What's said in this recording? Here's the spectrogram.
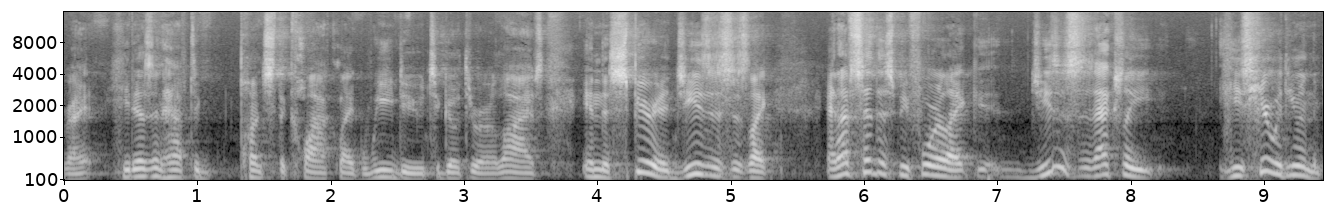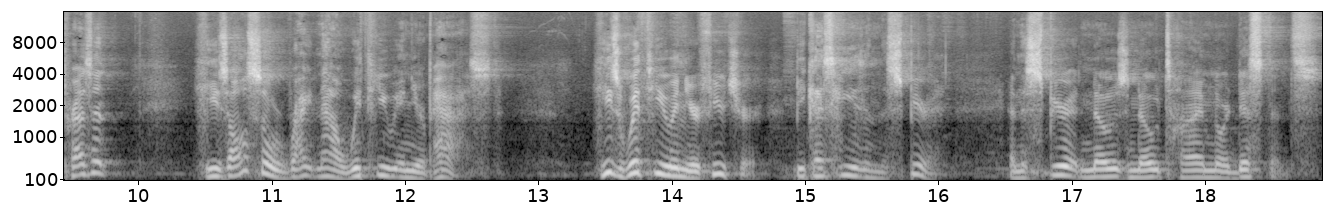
right? He doesn't have to punch the clock like we do to go through our lives. In the spirit, Jesus is like, and I've said this before, like Jesus is actually He's here with you in the present. He's also right now with you in your past. He's with you in your future because He is in the Spirit. And the Spirit knows no time nor distance.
